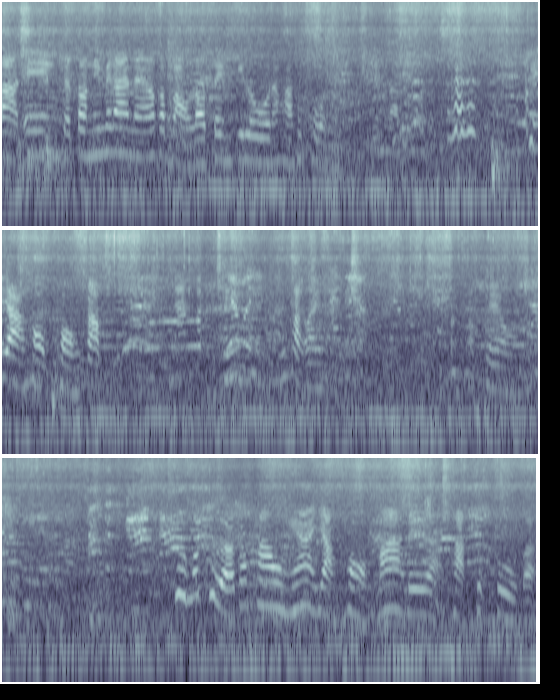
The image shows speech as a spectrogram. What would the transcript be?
บาทเอง แต่ตอนนี้ไม่ได้แล้วกระเป๋าเราเต็มกิโลนะคะ ทุกคน คืออยากหอบของกลับนี่นี่ผักอะไรผักแพรวคือมะเขือกะเพราอย่างเงี้ยอยากหอบมากเลยอะผักถูกๆอะ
